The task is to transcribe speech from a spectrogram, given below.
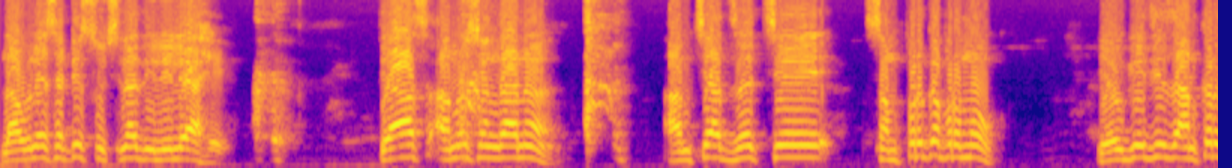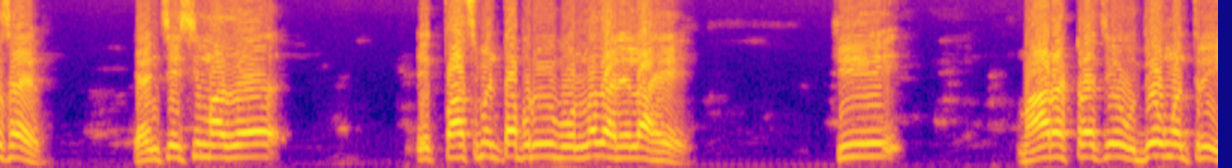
लावण्यासाठी सूचना दिलेल्या आहे. त्याच अनुषंगानं आमच्या जतचे संपर्क प्रमुख योगेजी जानकर साहेब यांच्याशी माझं एक पाच मिनिटापूर्वी बोलणं झालेलं आहे की महाराष्ट्राचे उद्योगमंत्री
